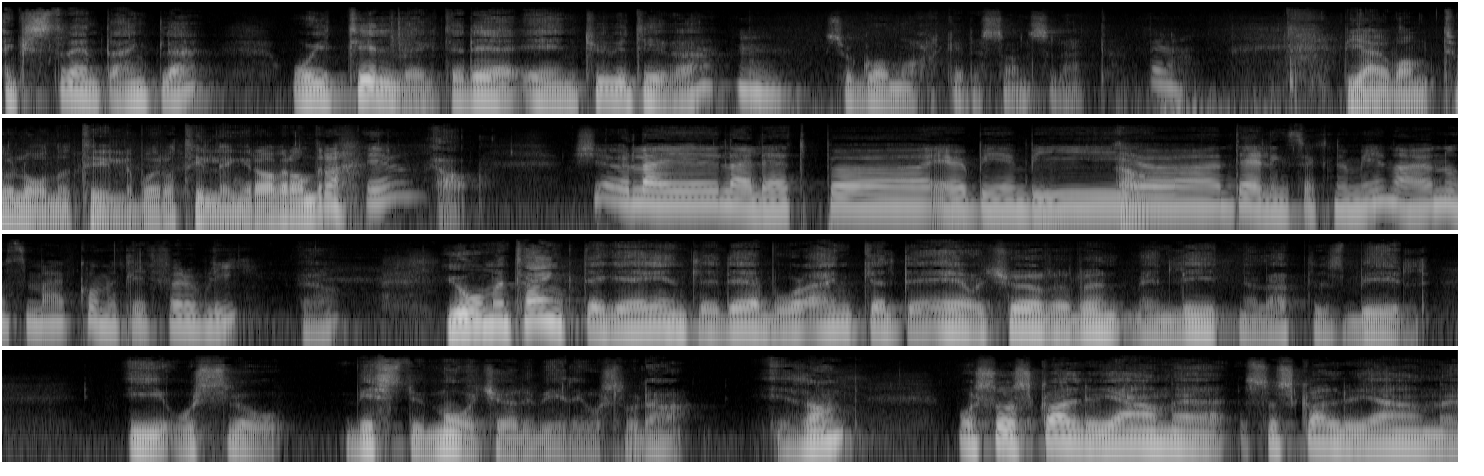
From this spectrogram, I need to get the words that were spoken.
ekstremt enkle, og i tillegg til det er intuitive, mm. så går markedet sånn som dette. Ja. Vi er jo vant til å låne trillebår og tilhengere av hverandre. Ja. ja. Leie leilighet på Airbnb ja. og delingsøkonomien er jo noe som er kommet litt for å bli. Ja. Jo, men tenk deg egentlig det hvor enkelt det er å kjøre rundt med en liten og lettest bil i Oslo, hvis du må kjøre bil i Oslo da. Ikke sant? Og så skal du gjerne, skal du gjerne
